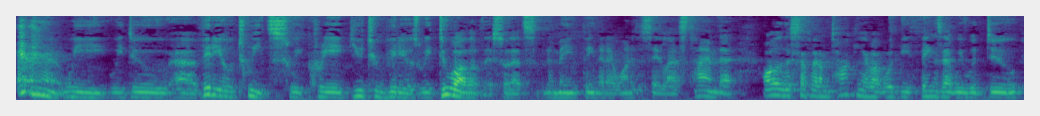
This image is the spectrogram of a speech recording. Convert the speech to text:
we we do uh, video tweets, we create YouTube videos, we do all of this. So that's the main thing that I wanted to say last time, that all of the stuff that I'm talking about would be things that we would do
